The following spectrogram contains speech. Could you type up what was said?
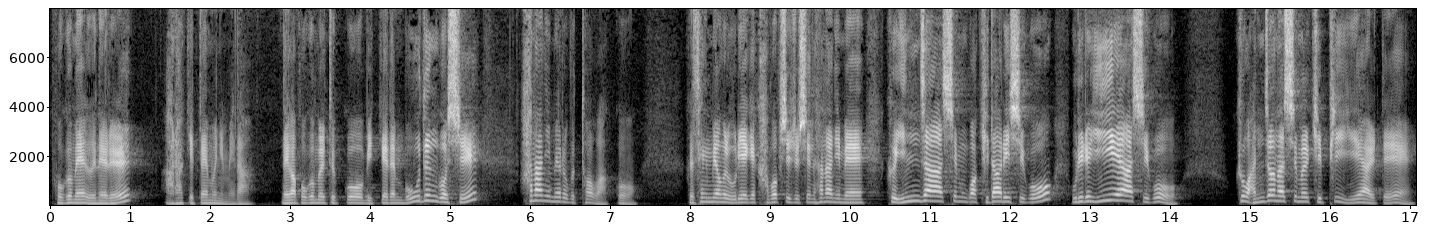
복음의 은혜를 알았기 때문입니다. 내가 복음을 듣고 믿게 된 모든 것이 하나님으로부터 왔고 그 생명을 우리에게 값없이 주신 하나님의 그 인자심과 기다리시고 우리를 이해하시고 그 완전하심을 깊이 이해할 때에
